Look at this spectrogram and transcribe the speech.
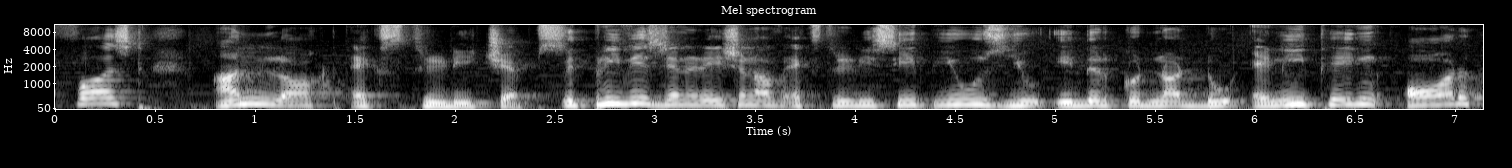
first unlocked X3D chips. With previous generation of X3D CPUs, you either could not do anything or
